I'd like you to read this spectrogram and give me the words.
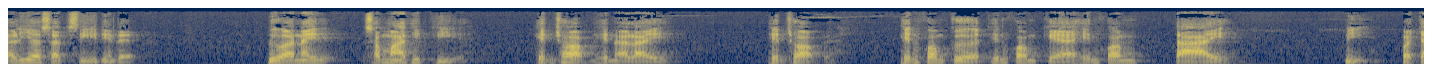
อริยสัจสี่นี่แหละ หรือว่าในสัมมาทิฏฐิเห็นชอบเห็นอะไร เห็นชอบ เห็นความเกิด เห็นความแก่ เห็นความตาย นี่ ประจ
